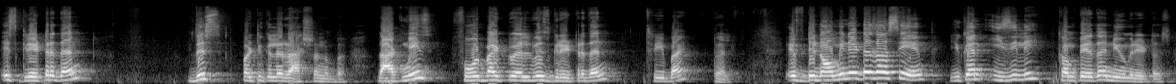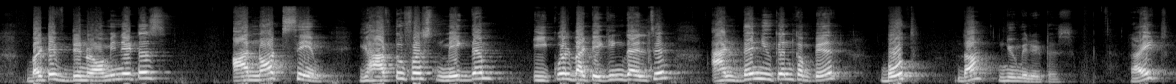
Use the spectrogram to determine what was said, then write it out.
is greater than this particular rational number. That means 4 by 12 is greater than 3 by 12. If denominators are same, you can easily compare the numerators. But if denominators are not same, you have to first make them equal by taking the LCM and then you can compare both the numerators. Right?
